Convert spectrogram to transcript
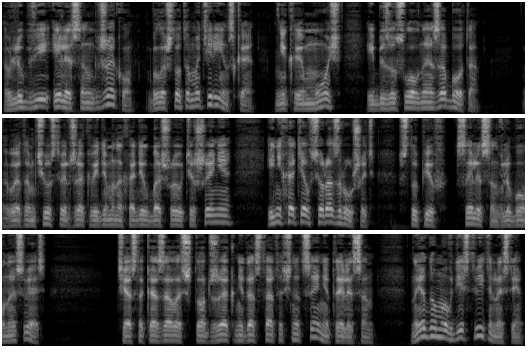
в любви Элисон к Джеку было что-то материнское, некая мощь и безусловная забота. В этом чувстве Джек, видимо, находил большое утешение и не хотел все разрушить, вступив с Элисон в любовную связь. Часто казалось, что Джек недостаточно ценит Элисон, но я думаю, в действительности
